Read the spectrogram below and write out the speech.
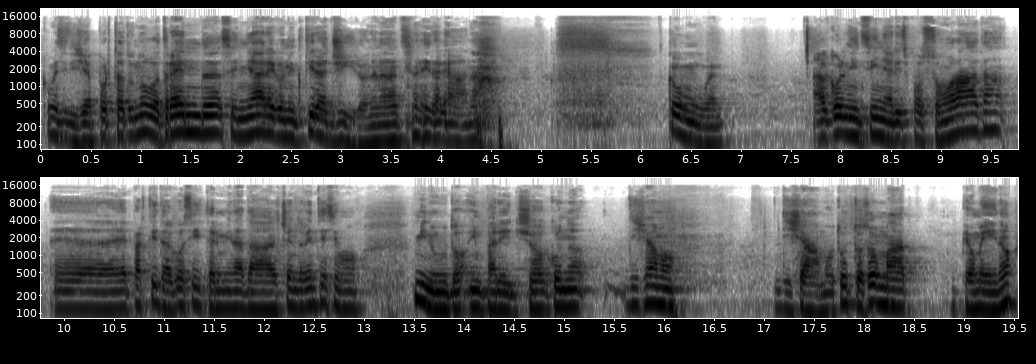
come si dice, ha portato un nuovo trend segnare con il tiragiro nella nazione italiana. Comunque, al gol di Insigne ha risposto Morata, eh, è partita così terminata al 120 minuto in pareggio con diciamo diciamo tutto sommato più o meno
